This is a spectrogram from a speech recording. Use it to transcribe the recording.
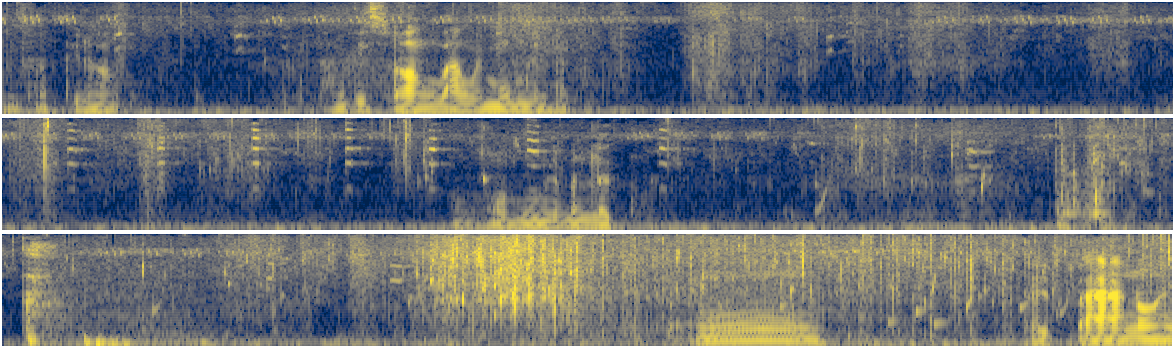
นี่ครับพี่น้องหลังที่สองว่างไว้มุมนี่ครับหัวมุมนี่มันลึก อืม ถือปลาน้อย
